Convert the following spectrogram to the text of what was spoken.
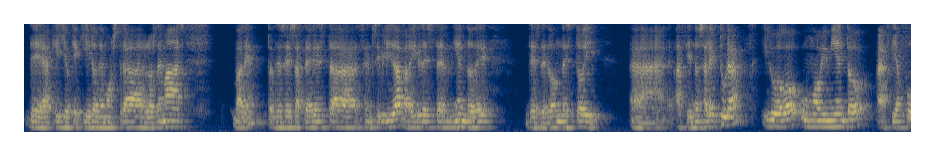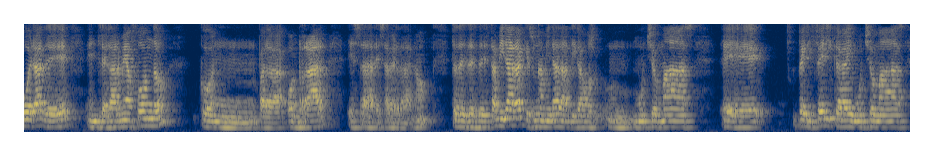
de aquello que quiero demostrar a los demás, ¿vale? Entonces es hacer esta sensibilidad para ir discerniendo de desde dónde estoy ah, haciendo esa lectura y luego un movimiento hacia afuera de entregarme a fondo con, para honrar esa, esa verdad, ¿no? Entonces, desde esta mirada, que es una mirada, digamos, mm, mucho más eh, periférica y mucho más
